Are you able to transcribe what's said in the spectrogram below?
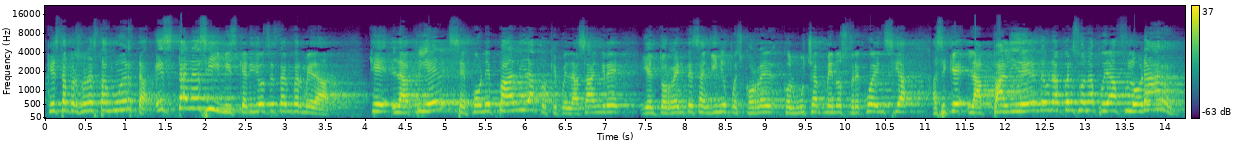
que esta persona está muerta. Es tan así, mis queridos, esta enfermedad que la piel se pone pálida porque pues la sangre y el torrente sanguíneo pues corre con mucha menos frecuencia, así que la palidez de una persona puede aflorar.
